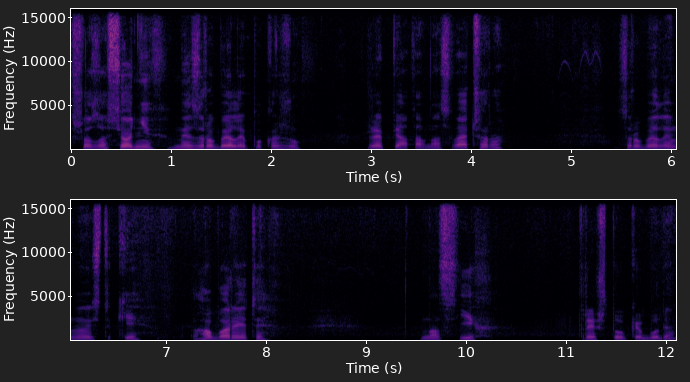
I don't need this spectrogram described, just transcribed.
Що за сьогодні ми зробили, покажу. Вже п'ята в нас вечора. Зробили ми ось такі габарити. У нас їх три штуки буде.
